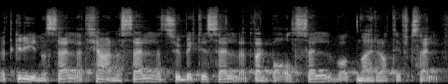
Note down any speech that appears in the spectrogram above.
et gryneselv, et kjerneselv, et subjektivt selv, et verbalt selv og et narrativt selv.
